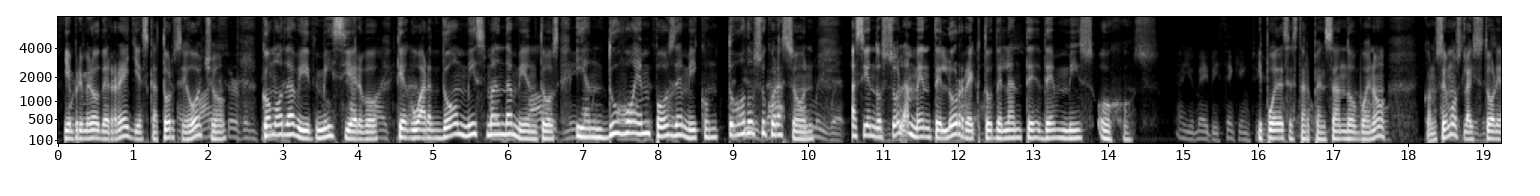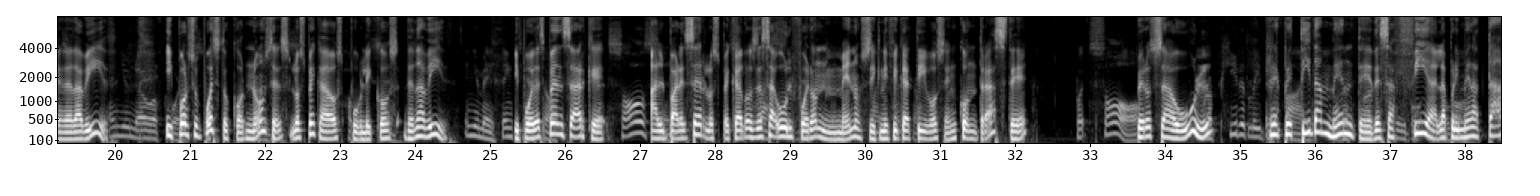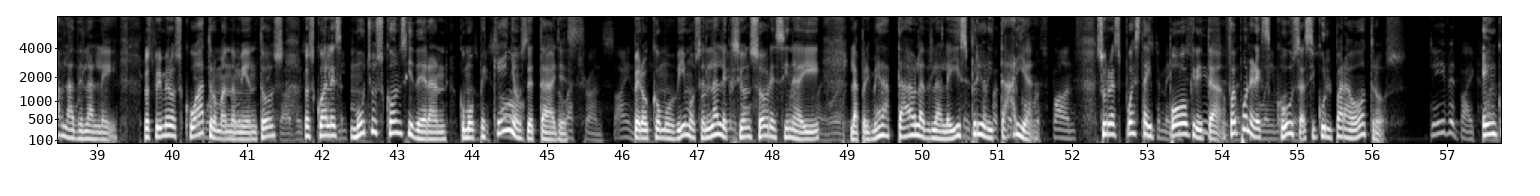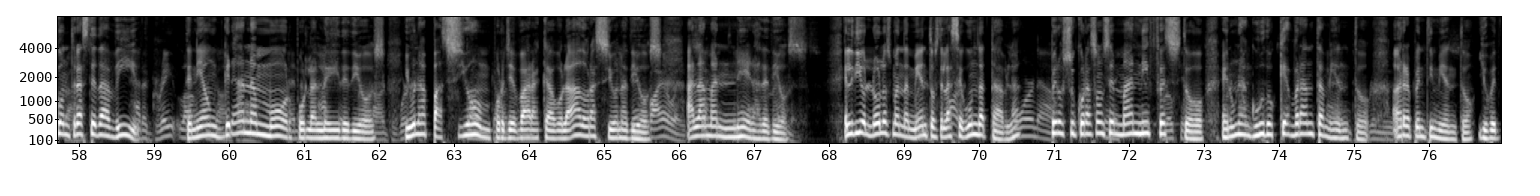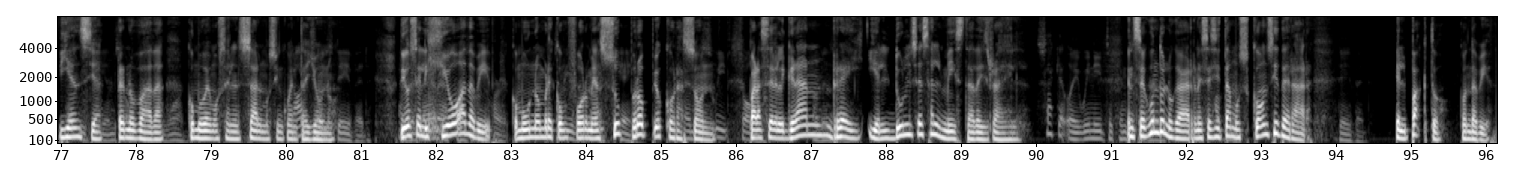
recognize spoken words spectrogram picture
y en primero de Reyes 14:8, como David, mi siervo, que guardó mis mandamientos y anduvo en pos de mí con todo su corazón, haciendo solamente lo recto delante de mis ojos. Y puedes estar pensando, bueno, conocemos la historia de David y por supuesto conoces los pecados públicos de David. Y puedes pensar que, al parecer, los pecados de Saúl fueron menos significativos en contraste pero Saúl repetidamente desafía la primera tabla de la ley, los primeros cuatro mandamientos, los cuales muchos consideran como pequeños detalles. Pero como vimos en la lección sobre Sinaí, la primera tabla de la ley es prioritaria. Su respuesta hipócrita fue poner excusas y culpar a otros. En contraste, David tenía un gran amor por la ley de Dios y una pasión por llevar a cabo la adoración a Dios a la manera de Dios. Él violó los mandamientos de la segunda tabla, pero su corazón se manifestó en un agudo quebrantamiento, arrepentimiento y obediencia renovada, como vemos en el Salmo 51. Dios eligió a David como un hombre conforme a su propio corazón para ser el gran rey y el dulce salmista de Israel. En segundo lugar, necesitamos considerar el pacto con David.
